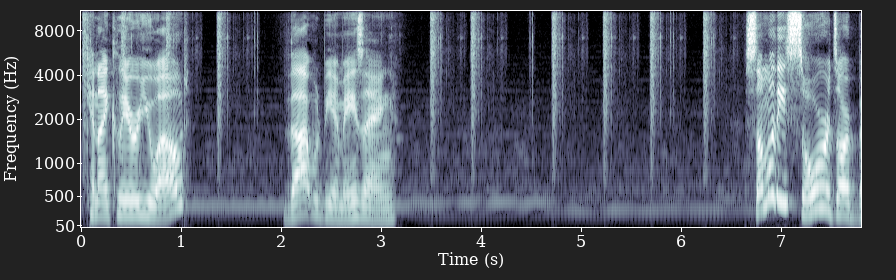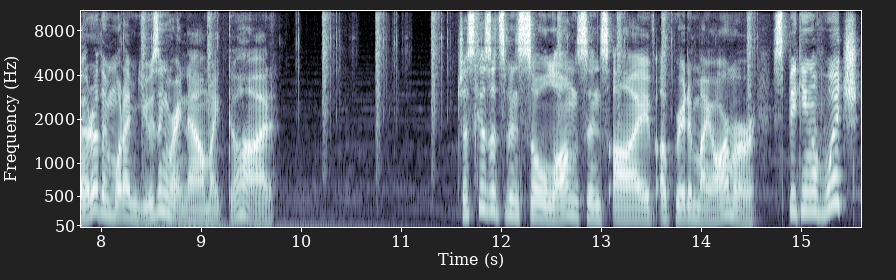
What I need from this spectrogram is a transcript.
Can I clear you out? That would be amazing. Some of these swords are better than what I'm using right now, my god. Just because it's been so long since I've upgraded my armor. Speaking of which,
